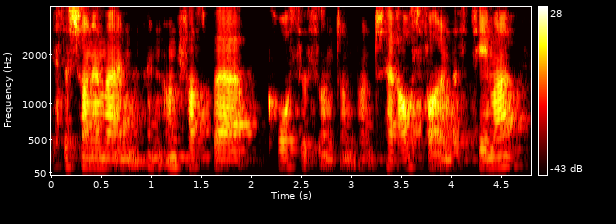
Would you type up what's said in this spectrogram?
ist es schon immer ein, ein unfassbar großes und, und, und herausforderndes Thema,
